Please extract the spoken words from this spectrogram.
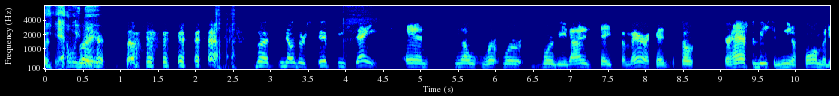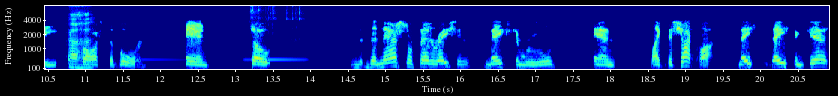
yeah, we but, do. but you know, there's 50 states, and you know, we're we're we're the United States of America, so there has to be some uniformity Uh-huh. across the board, and so th- the National Federation makes some rules, and like the shot clock, they they suggest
